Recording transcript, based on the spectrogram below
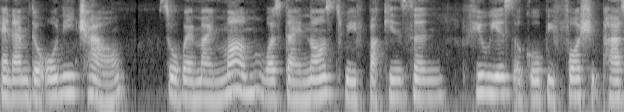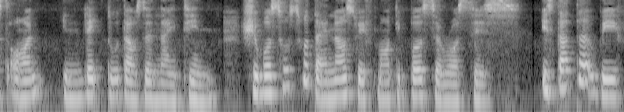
and I'm the only child. So when my mom was diagnosed with Parkinson a few years ago before she passed on in late 2019, she was also diagnosed with multiple sclerosis. It started with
